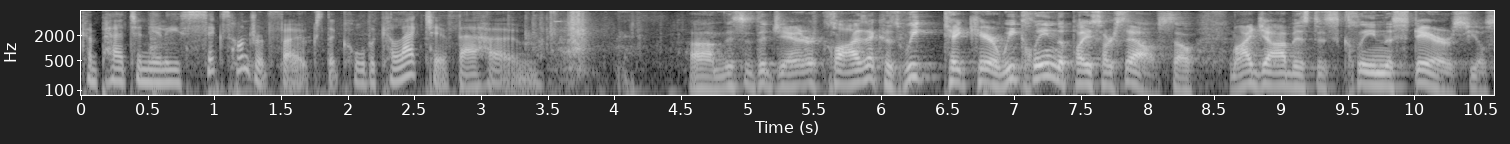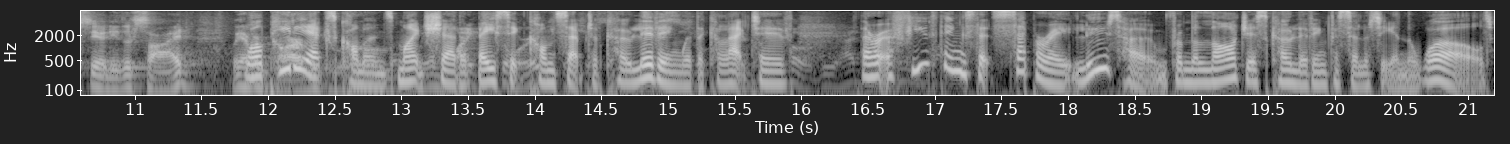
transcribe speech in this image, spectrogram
compared to nearly 600 folks that call the collective their home. Um, this is the janitor closet because we take care, we clean the place ourselves. So my job is to clean the stairs you'll see on either side. While PDX Commons might share the basic concept of co living with the collective, there are a few things that separate Lou's home from the largest co living facility in the world.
